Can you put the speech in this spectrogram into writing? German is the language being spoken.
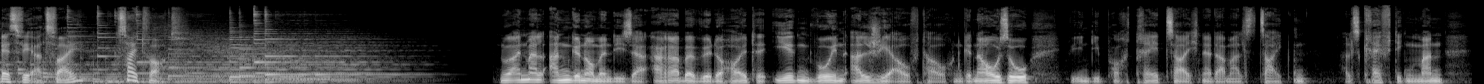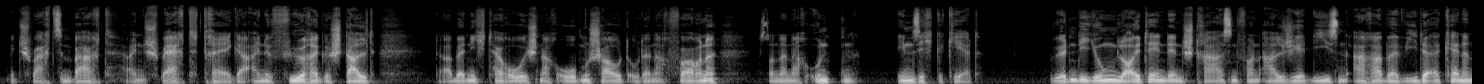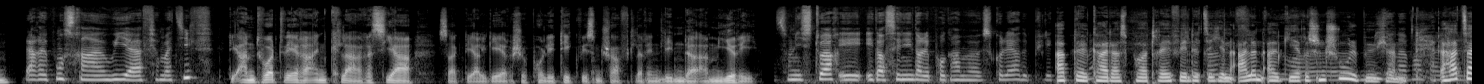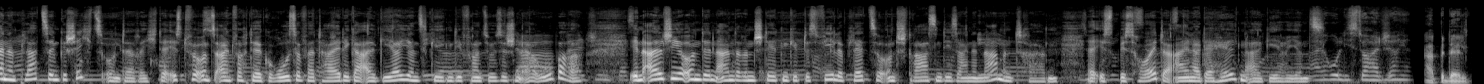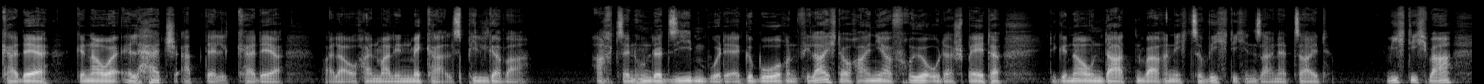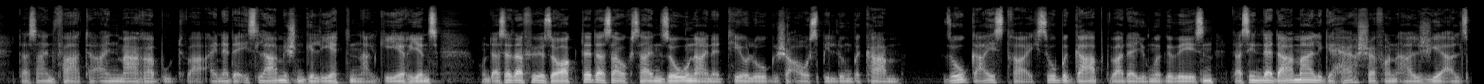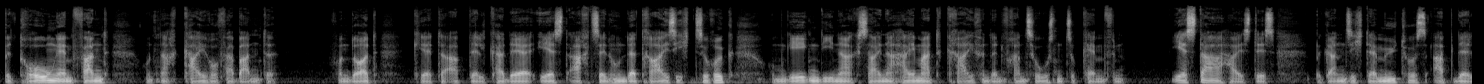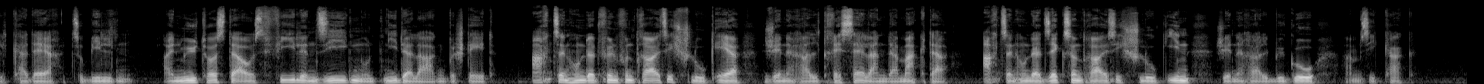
SWA 2 Zeitwort Nur einmal angenommen, dieser Araber würde heute irgendwo in Algier auftauchen, genauso wie ihn die Porträtzeichner damals zeigten, als kräftigen Mann mit schwarzem Bart, ein Schwertträger, eine Führergestalt, der aber nicht heroisch nach oben schaut oder nach vorne, sondern nach unten, in sich gekehrt. Würden die jungen Leute in den Straßen von Algier diesen Araber wiedererkennen? Die Antwort wäre ein klares Ja, sagt die algerische Politikwissenschaftlerin Linda Amiri. Abdelkaders Porträt findet sich in allen algerischen Schulbüchern. Er hat seinen Platz im Geschichtsunterricht. Er ist für uns einfach der große Verteidiger Algeriens gegen die französischen Eroberer. In Algier und in anderen Städten gibt es viele Plätze und Straßen, die seinen Namen tragen. Er ist bis heute einer der Helden Algeriens. Abdelkader, genauer El Hajj Abdelkader, weil er auch einmal in Mekka als Pilger war. 1807 wurde er geboren, vielleicht auch ein Jahr früher oder später, die genauen Daten waren nicht so wichtig in seiner Zeit. Wichtig war, dass sein Vater ein Marabut war, einer der islamischen Gelehrten Algeriens, und dass er dafür sorgte, dass auch sein Sohn eine theologische Ausbildung bekam. So geistreich, so begabt war der Junge gewesen, dass ihn der damalige Herrscher von Algier als Bedrohung empfand und nach Kairo verbannte. Von dort kehrte Abdelkader erst 1830 zurück, um gegen die nach seiner Heimat greifenden Franzosen zu kämpfen. Erst da, heißt es, begann sich der Mythos Abdelkader zu bilden. Ein Mythos, der aus vielen Siegen und Niederlagen besteht. 1835 schlug er General Tressel an der Magda. 1836 schlug ihn General Bugeaud am Sikak.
